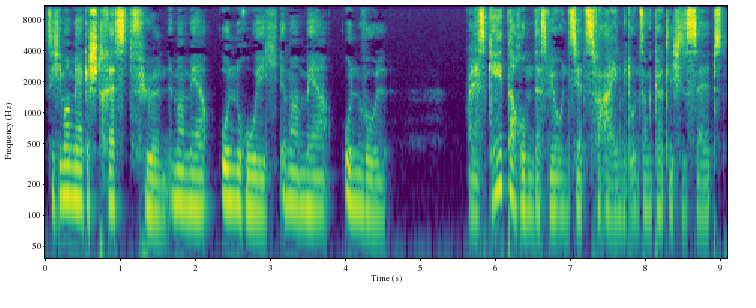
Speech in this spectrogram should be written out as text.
sich immer mehr gestresst fühlen, immer mehr unruhig, immer mehr unwohl. Weil es geht darum, dass wir uns jetzt vereinen mit unserem göttliches Selbst.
